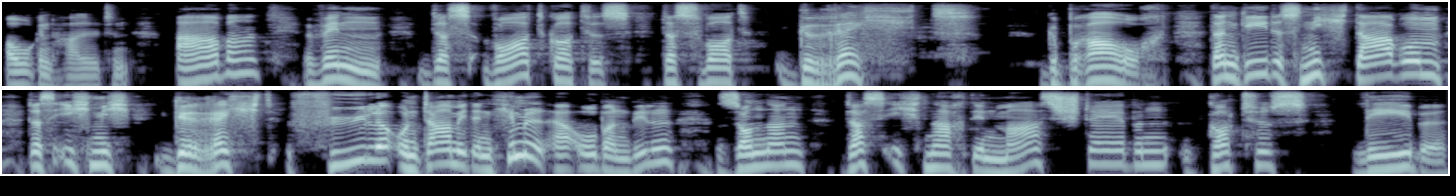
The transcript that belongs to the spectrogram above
Augen halten. Aber wenn das Wort Gottes das Wort gerecht gebraucht, dann geht es nicht darum, dass ich mich gerecht fühle und damit den Himmel erobern will, sondern dass ich nach den Maßstäben Gottes lebe,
